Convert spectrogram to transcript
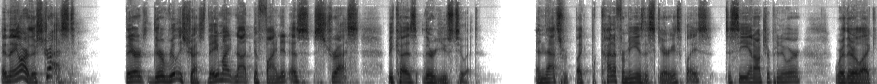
And they are, they're stressed. They're they're really stressed. They might not define it as stress because they're used to it. And that's like kind of for me is the scariest place to see an entrepreneur where they're like,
